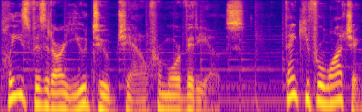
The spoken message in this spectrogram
please visit our YouTube channel for more videos. Thank you for watching.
